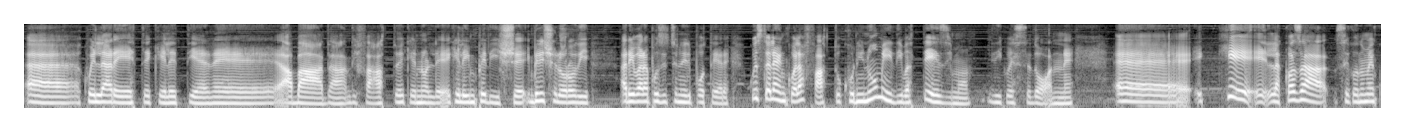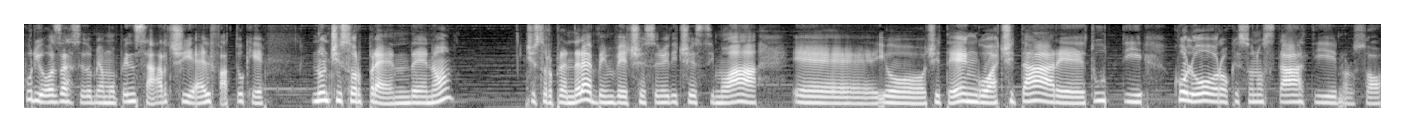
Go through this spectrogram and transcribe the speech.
eh, quella rete che le tiene a bada di fatto e che, le, che le impedisce, impedisce loro di arrivare a posizioni di potere. Questo elenco l'ha fatto con i nomi di battesimo di queste donne. Eh, che la cosa secondo me curiosa, se dobbiamo pensarci, è il fatto che non ci sorprende, no? Ci sorprenderebbe invece se noi dicessimo, ah, eh, io ci tengo a citare tutti coloro che sono stati, non lo so,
